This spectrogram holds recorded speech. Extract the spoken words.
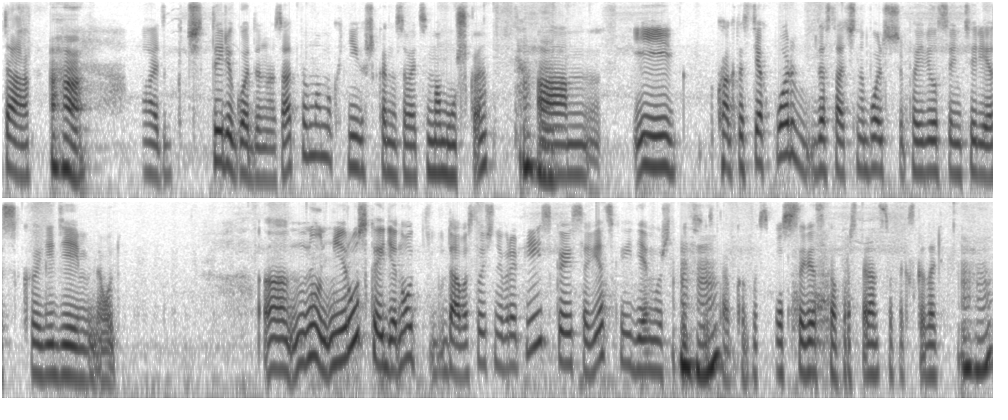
Да. Ага. Четыре года назад, по-моему, книжка называется «Мамушка». Uh-huh. И как-то с тех пор достаточно больше появился интерес к еде именно вот а, ну, не русской еде, но, да, восточноевропейской, советской еде, может быть, uh-huh. там, как бы с постсоветского пространства, так сказать. Uh-huh.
